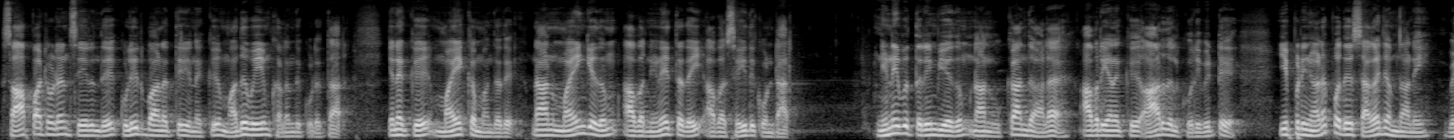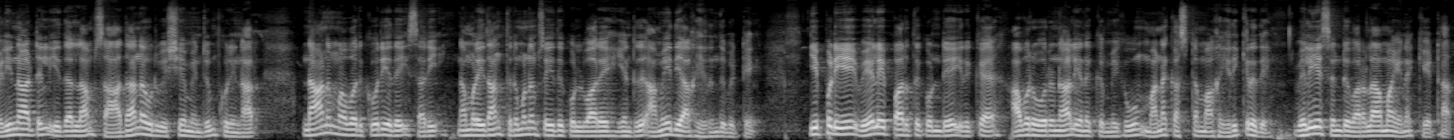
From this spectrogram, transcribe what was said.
சாப்பாட்டுடன் சேர்ந்து குளிர்பானத்தில் எனக்கு மதுவையும் கலந்து கொடுத்தார். எனக்கு மயக்கம் வந்தது. நான் மயங்கியதும் அவர் நினைத்ததை அவர் செய்து கொண்டார். நினைவு திரும்பியதும் நான் உட்கார்ந்து ஆள அவர் எனக்கு ஆறுதல் கூறிவிட்டு இப்படி நடப்பது சகஜம்தானே? வெளிநாட்டில் இதெல்லாம் சாதாரண ஒரு விஷயம் என்றும் கூறினார். நானும் அவர் கூறியதை சரி நம்மளை தான் திருமணம் செய்து கொள்வாரே என்று அமைதியாக இருந்துவிட்டேன். இப்படியே வேலை பார்த்து கொண்டே இருக்க அவர் ஒரு நாள் எனக்கு மிகவும் மன கஷ்டமாக இருக்கிறது வெளியே சென்று வரலாமா என கேட்டார்.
